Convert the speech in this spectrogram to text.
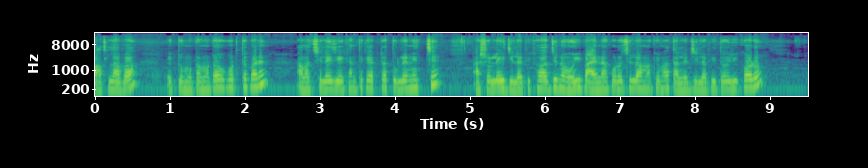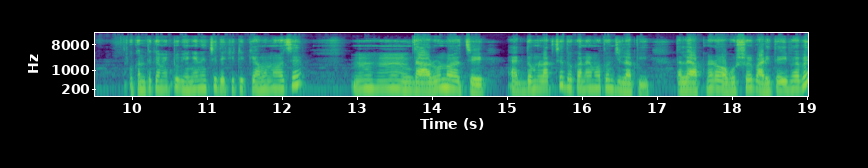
পাতলা বা একটু মোটা মোটাও করতে পারেন। আমার ছেলে যে এখান থেকে একটা তুলে নিচ্ছে, আসলে এই জিলাপি খাওয়ার জন্য ওই বায়না করেছিল আমাকে, মা, তালের জিলাপি তৈরি করো। ওখান থেকে আমি একটু ভেঙে নিচ্ছি, দেখি ঠিক কেমন হয়েছে। হুম হুম, দারুণ হয়েছে, একদম লাগছে দোকানের মতন জিলাপি। তাহলে আপনারা অবশ্যই বাড়িতে এইভাবে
